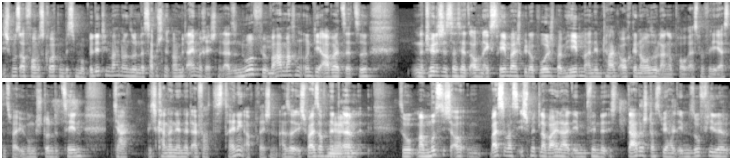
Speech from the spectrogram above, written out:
ich muss auch vorm Squat ein bisschen Mobility machen und so, und das habe ich nicht mal mit einberechnet. Also nur für Warmmachen und die Arbeitssätze. Natürlich ist das jetzt auch ein Extrembeispiel, obwohl ich beim Heben an dem Tag auch genauso lange brauche. Erstmal für die ersten zwei Übungen, Stunde zehn. Ja, ich kann dann ja nicht einfach das Training abbrechen. Also ich weiß auch nicht, Ja, ja. ähm, so, man muss sich auch, weißt du, was ich mittlerweile halt eben finde, ist dadurch, dass wir halt eben so viele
